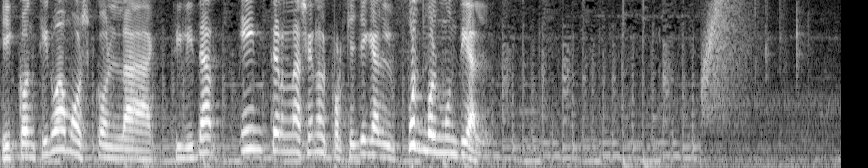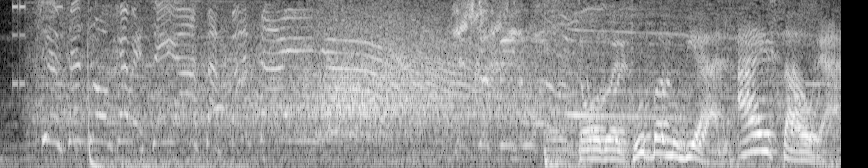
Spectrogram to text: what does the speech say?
y continuamos con la actividad internacional porque llega el fútbol mundial. Todo el fútbol mundial a esta hora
